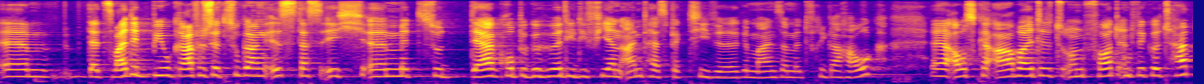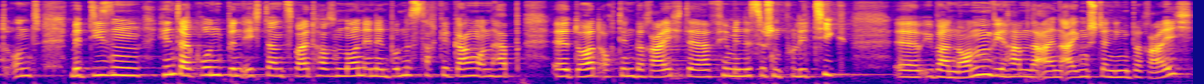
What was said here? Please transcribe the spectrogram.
der zweite biografische Zugang ist, dass ich äh, mit zu der Gruppe gehöre, die die Vier in einem Perspektive gemeinsam mit Frigga Haug äh, ausgearbeitet und fortentwickelt hat. Und mit diesem Hintergrund bin ich dann 2009 in den Bundestag gegangen und habe äh, dort auch den Bereich der feministischen Politik äh, übernommen. Wir haben da einen eigenständigen Bereich.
